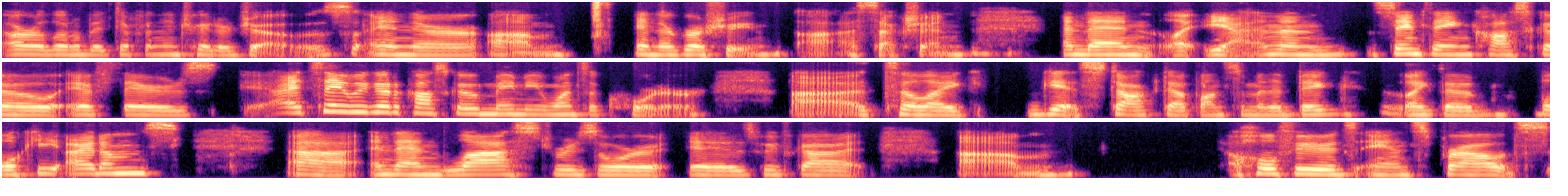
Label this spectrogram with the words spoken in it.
are a little bit different than Trader Joe's in their um in their grocery uh, section. Mm-hmm. And then like yeah, and then same thing Costco if there's I'd say we go to Costco maybe once a quarter uh to like get stocked up on some of the big like the bulky items. Uh and then last resort is we've got um Whole Foods and Sprouts,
